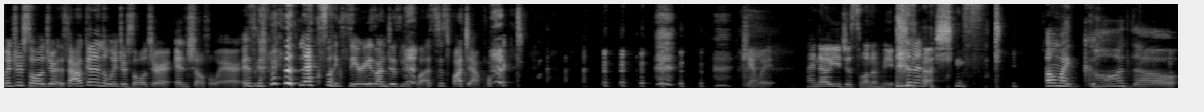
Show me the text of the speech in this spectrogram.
Winter Soldier, the Falcon and the Winter Soldier, and Shelf Aware. It's gonna be the next like series on Disney Plus. Just watch out for it. can't wait. I know you just want to meet then- Oh my god, though.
